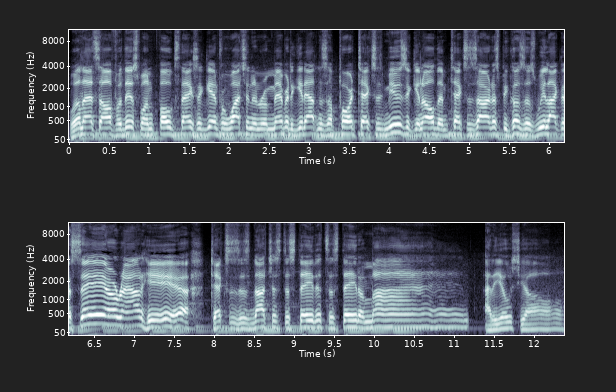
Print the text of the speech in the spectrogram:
Well, that's all for this one, folks. Thanks again for watching, and remember to get out and support Texas music and all them Texas artists because, as we like to say around here, Texas is not just a state, it's a state of mind. Adios, y'all.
